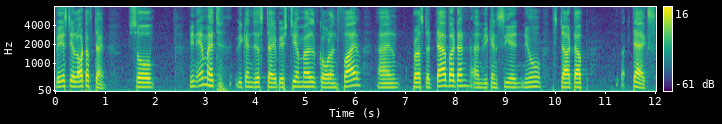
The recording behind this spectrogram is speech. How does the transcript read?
waste a lot of time so in Emmet we can just type HTML colon 5 and press the tab button and we can see a new startup tags.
